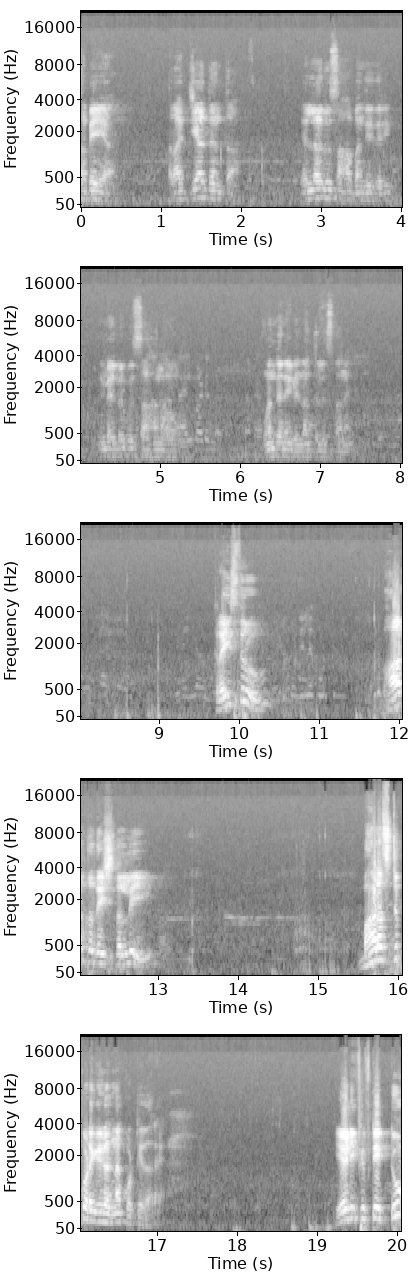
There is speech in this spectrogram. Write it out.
ಸಭೆಯ ರಾಜ್ಯಾದ್ಯಂತ ಎಲ್ಲರೂ ಸಹ ಬಂದಿದ್ದೀರಿ. ನಿಮ್ಮೆಲ್ಲರಿಗೂ ಸಹ ನಾವು ವಂದನೆಗಳನ್ನ ತಿಳಿಸ್ತಾನೆ. ಕ್ರೈಸ್ತರು ಭಾರತ ದೇಶದಲ್ಲಿ ಬಹಳಷ್ಟು ಕೊಡುಗೆಗಳನ್ನ ಕೊಟ್ಟಿದ್ದಾರೆ. ಎಡಿ ಫಿಫ್ಟಿ ಟೂ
